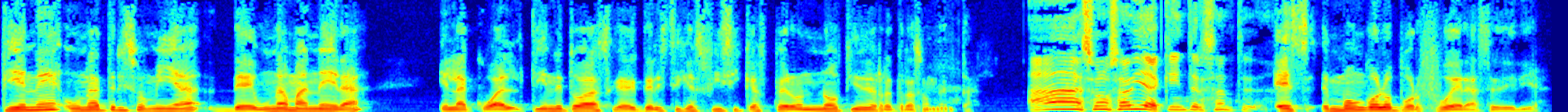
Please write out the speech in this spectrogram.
tiene una trisomía de una manera en la cual tiene todas las características físicas, pero no tiene retraso mental. Ah, eso no sabía, qué interesante. Es mongolo por fuera, se diría.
